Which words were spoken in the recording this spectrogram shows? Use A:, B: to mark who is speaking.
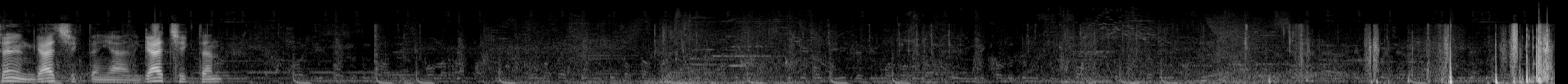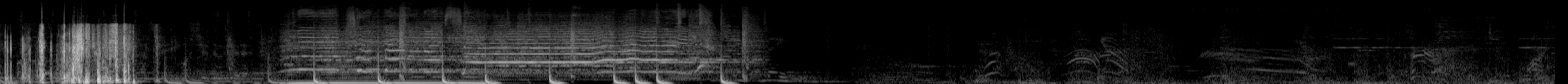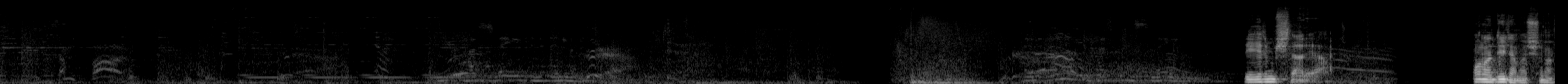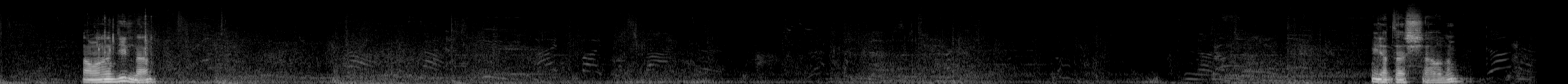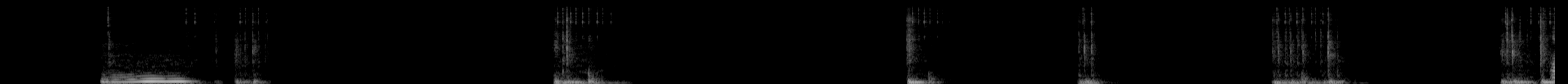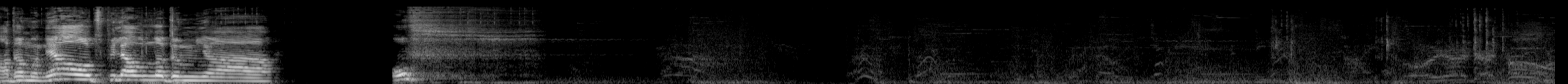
A: senin gerçekten yani gerçekten
B: Delirmişler ya. Ona değil ama şuna. Lan ona değil lan. Yat aşağı oğlum.
C: Adamı ne out pilavladım ya. Of.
